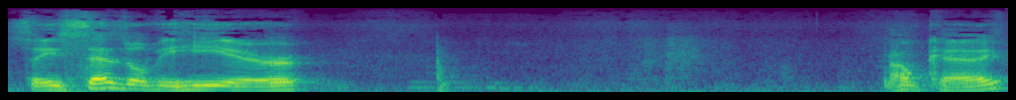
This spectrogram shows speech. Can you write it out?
So he says over here. Okay.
